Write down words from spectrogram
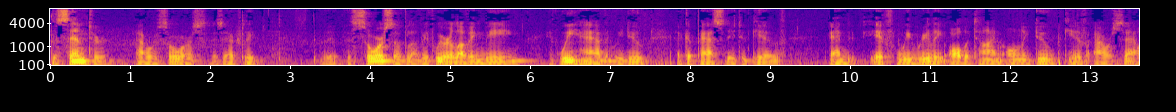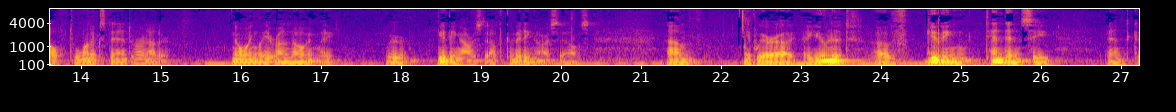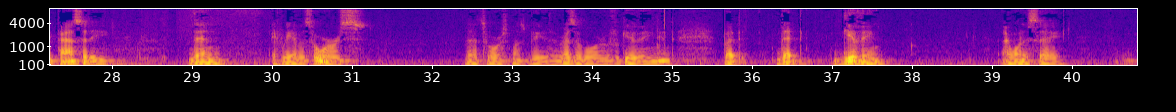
the center, our source, is actually the, the source of love. If we're a loving being, if we have, and we do, a capacity to give, and if we really all the time only do give ourselves to one extent or another, knowingly or unknowingly, we're giving ourselves, committing ourselves. Um, if we are a, a unit of giving tendency and capacity, then if we have a source, that source must be the reservoir of giving. And, but that giving, I want to say,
